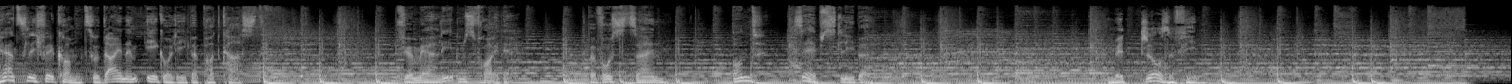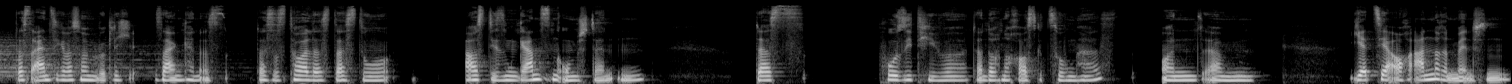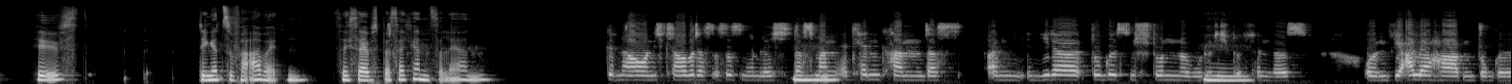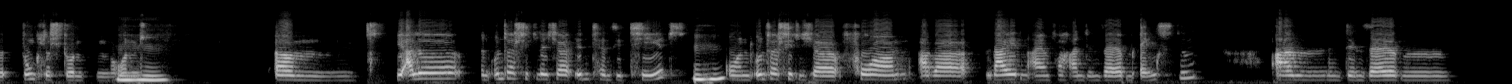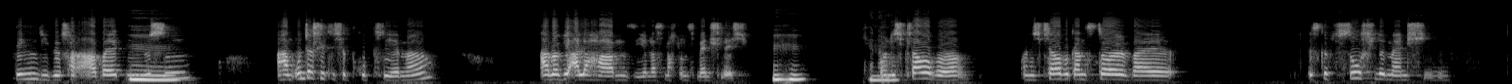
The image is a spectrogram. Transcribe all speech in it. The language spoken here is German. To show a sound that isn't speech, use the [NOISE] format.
Herzlich willkommen zu deinem Ego-Liebe-Podcast. Für mehr Lebensfreude, Bewusstsein und Selbstliebe. Mit Josephine. Das Einzige, was man wirklich sagen kann, ist, dass es toll ist, dass du aus diesen ganzen Umständen das Positive dann doch noch rausgezogen hast und ähm, jetzt ja auch anderen Menschen hilfst, Dinge zu verarbeiten, sich selbst besser kennenzulernen. Genau, und ich glaube, das ist es nämlich, dass mhm. man erkennen kann, dass an, in jeder dunkelsten Stunde, wo du mhm. dich befindest, und wir alle haben dunkel, dunkle Stunden mhm. und ähm, wir alle in unterschiedlicher Intensität mhm. und unterschiedlicher Form, aber leiden einfach an denselben Ängsten, an denselben Dingen, die wir verarbeiten mhm. müssen, haben unterschiedliche Probleme, aber wir alle haben sie und das macht uns menschlich. Mhm. Genau. Und ich glaube, und ich glaube ganz doll, weil es gibt so viele Menschen,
